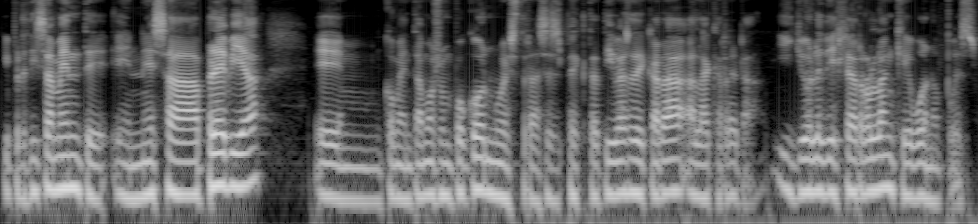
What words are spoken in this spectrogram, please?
Y precisamente en esa previa Em, comentamos un poco nuestras expectativas de cara a la carrera. Y yo le dije a Roland que, bueno, pues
